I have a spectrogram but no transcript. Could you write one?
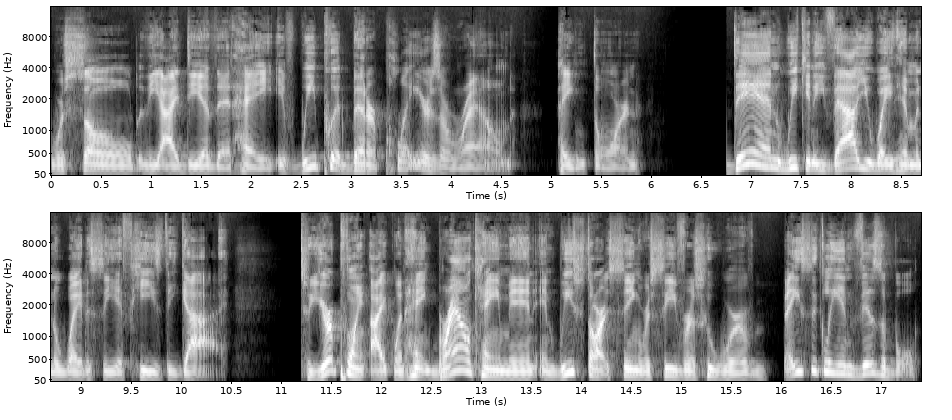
were sold the idea that hey, if we put better players around Payton Thorne, then we can evaluate him in a way to see if he's the guy. To your point, Ike, when Hank Brown came in and we start seeing receivers who were basically invisible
